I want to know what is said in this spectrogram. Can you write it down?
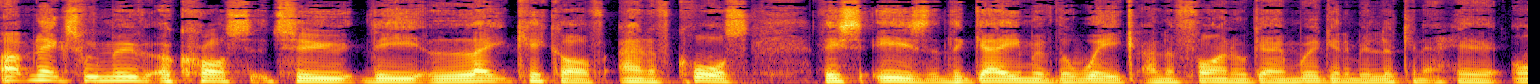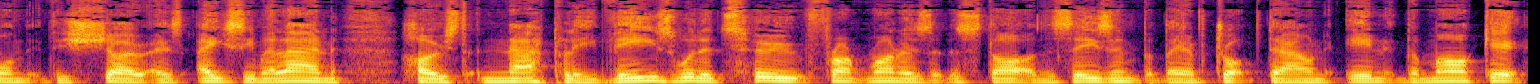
Up next, we move across to the late kickoff. And of course, this is the game of the week and the final game we're going to be looking at here on the show as AC Milan host Napoli. These were the two front runners at the start of the season, but they have dropped down in the market.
